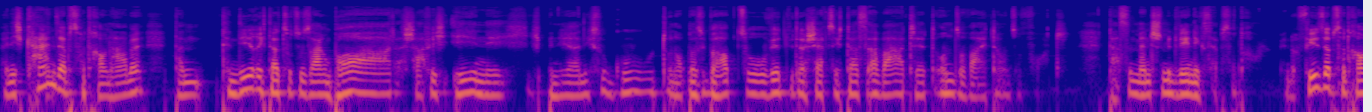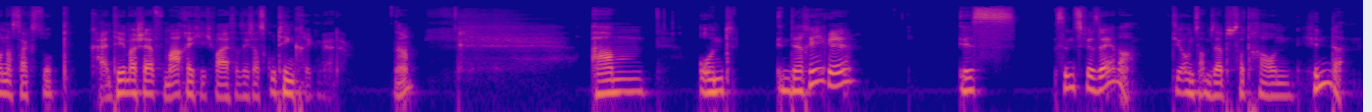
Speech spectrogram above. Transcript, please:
Wenn ich kein Selbstvertrauen habe, dann tendiere ich dazu zu sagen, boah, das schaffe ich eh nicht, ich bin ja nicht so gut und ob das überhaupt so wird, wie der Chef sich das erwartet und so weiter und so fort. Das sind Menschen mit wenig Selbstvertrauen. Wenn du viel Selbstvertrauen hast, sagst du, kein Thema, Chef, mache ich, ich weiß, dass ich das gut hinkriegen werde. Ja? Ähm, und in der Regel ist sind es wir selber, die uns am Selbstvertrauen hindern.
